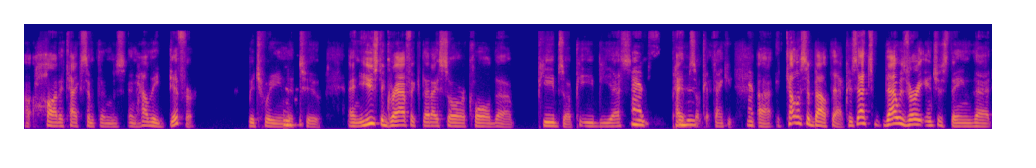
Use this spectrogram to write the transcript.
uh, heart attack symptoms and how they differ between the two. And you used a graphic that I saw called uh, PEBS or PEBS. Abs- PEBS. Okay, thank you. Yep. Uh, tell us about that because that's that was very interesting. That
